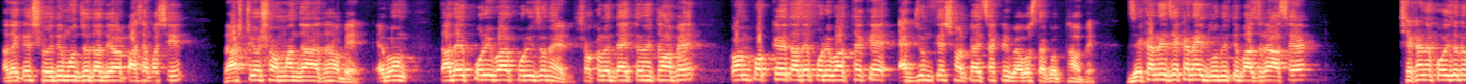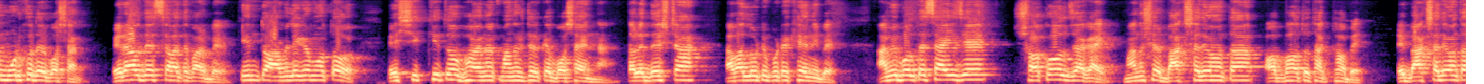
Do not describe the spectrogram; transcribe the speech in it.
তাদেরকে শহীদ মর্যাদা দেওয়ার পাশাপাশি রাষ্ট্রীয় সম্মান জানাতে হবে এবং তাদের পরিবার, পরিজনের সকলের দায়িত্ব নিতে হবে। কমপক্ষে তাদের পরিবার থেকে একজনকে সরকারি চাকরির ব্যবস্থা করতে হবে। যেখানে যেখানে দুর্নীতিবাজরা আছে, সেখানে প্রয়োজনে মূর্খদের বসান। এরাও দেশ চালাতে পারবে। কিন্তু আওয়ামী লীগের মতো এই শিক্ষিত, ভয়ানক মানুষদেরকে বসায় না। তাহলে দেশটা আবার লুটে পুটে খেয়ে নিবে। আমি বলতে চাই যে সকল জায়গায় মানুষের বাকস্বাধীনতা অব্যাহত থাকতে হবে। এই বাকস্বাধীনতা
